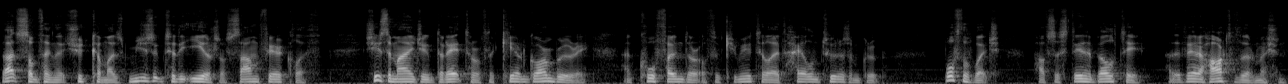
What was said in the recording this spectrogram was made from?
That's something that should come as music to the ears of Sam Fairclough. She's the managing director of the Cairngorm Brewery and co founder of the community led Highland Tourism Group, both of which have sustainability at the very heart of their mission.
